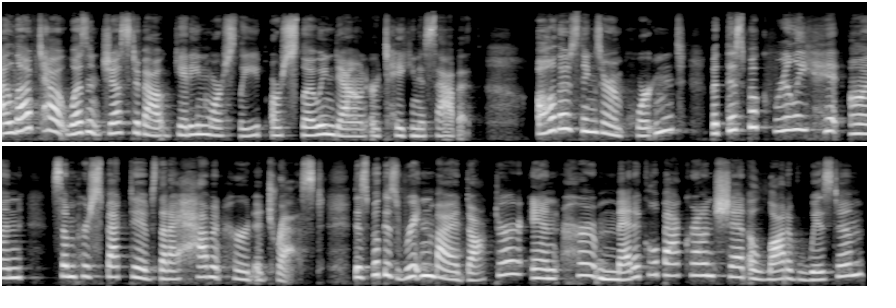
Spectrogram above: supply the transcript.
I loved how it wasn't just about getting more sleep or slowing down or taking a Sabbath. All those things are important, but this book really hit on some perspectives that I haven't heard addressed. This book is written by a doctor, and her medical background shed a lot of wisdom.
